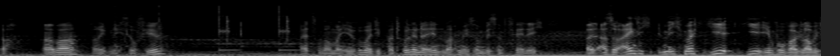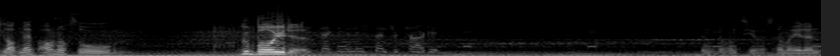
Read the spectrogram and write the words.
Doch, aber bringt nicht so viel. Jetzt wir mal hier rüber. Die Patrouillen da hinten machen mich so ein bisschen fertig. Weil, also eigentlich, ich möchte, hier, hier irgendwo war, glaube ich, laut Map auch noch so Gebäude. Detecting a new sensor target. Sensorenzieher, was haben wir hier denn?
